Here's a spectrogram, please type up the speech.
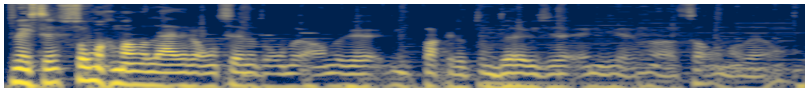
Tenminste, sommige mannen lijden er ontzettend onder. Anderen die pakken de tondeuzen en die zeggen, nou, dat zal allemaal wel.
